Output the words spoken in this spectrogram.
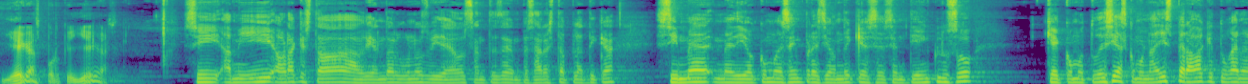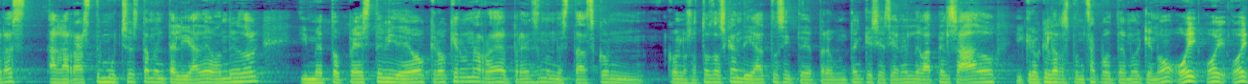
llegas porque llegas. Sí, a mí ahora que estaba viendo algunos videos antes de empezar esta plática, sí me, me dio como esa impresión de que se sentía incluso que como tú decías, como nadie esperaba que tú ganaras, agarraste mucho esta mentalidad de underdog y me topé este video, creo que era una rueda de prensa en donde estás con con los otros dos candidatos y te preguntan que si hacían el debate el sábado y creo que le respondes a Cuauhtémoc de que no, hoy, hoy, hoy.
